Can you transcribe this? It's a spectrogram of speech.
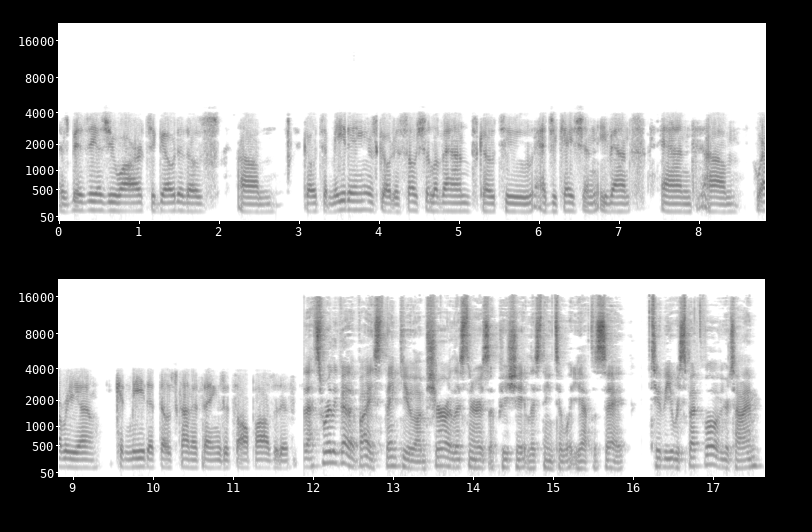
as busy as you are to go to those um, go to meetings, go to social events, go to education events, and um, whoever you can meet at those kind of things, it's all positive. That's really good advice. Thank you. I'm sure our listeners appreciate listening to what you have to say. To be respectful of your time,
